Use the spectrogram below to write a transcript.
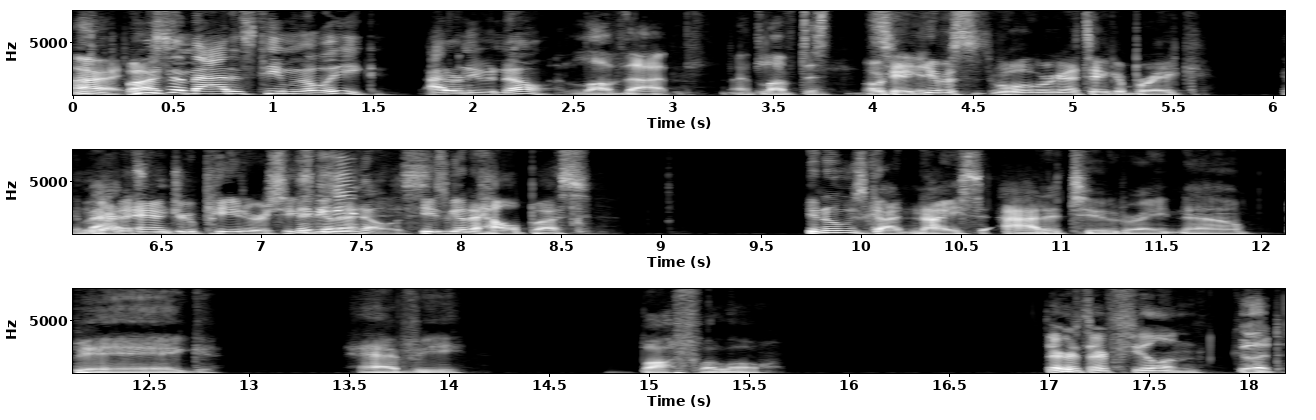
All right. But- Who's the maddest team in the league? I don't even know. I love that. I'd love to. Okay, see give it. us. Well, we're going to take a break. The We got Andrew team. Peters. He's Maybe he gonna, knows. He's going to help us. You know who's got nice attitude right now? Big, heavy Buffalo. They're they're feeling good.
